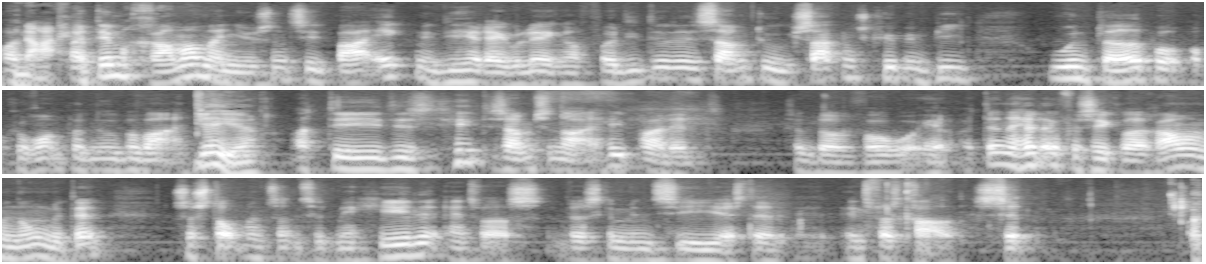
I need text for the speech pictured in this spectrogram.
Og, Nej. og dem rammer man jo sådan set bare ikke med de her reguleringer, fordi det er det samme, du sagtens købe en bil uden plade på og køre rundt på den ude på vejen. Ja, ja. Og det, det er helt det samme scenarie, helt parallelt, som der foregår her. Og den er heller ikke forsikret. Rammer man nogen med den, så står man sådan set med hele ansvars, hvad skal man sige, altså ansvarskravet selv. Og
